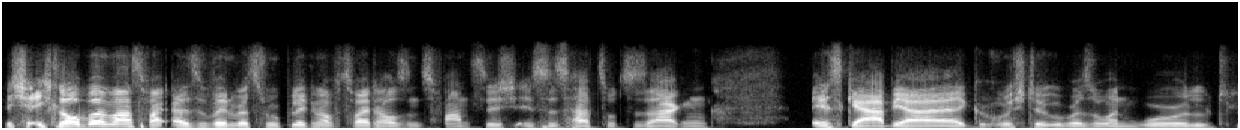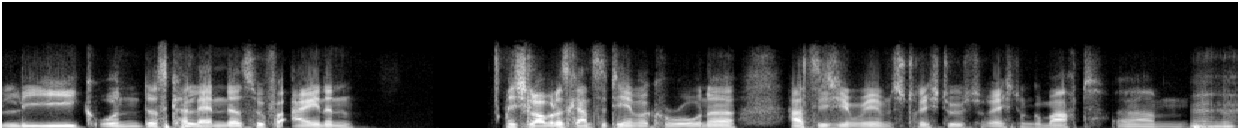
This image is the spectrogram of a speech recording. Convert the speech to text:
Ich, ich glaube, also wenn wir zurückblicken auf 2020, ist es halt sozusagen, es gab ja Gerüchte über so ein World League und das Kalender zu vereinen. Ich glaube, das ganze Thema Corona hat sich irgendwie im Strich durch die Rechnung gemacht. Ähm, mhm,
